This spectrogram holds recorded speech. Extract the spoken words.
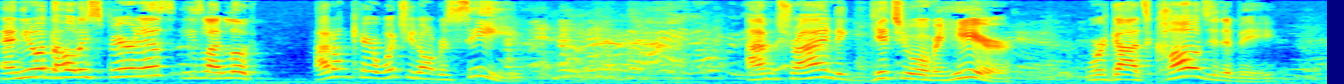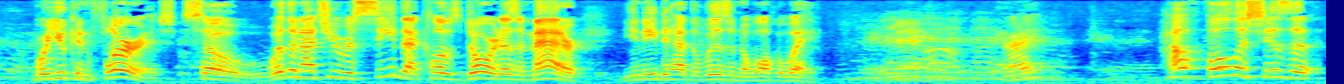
And you know what the Holy Spirit is? He's like, look, I don't care what you don't receive. I'm trying to get you over here where God's called you to be, where you can flourish. So whether or not you receive that closed door doesn't matter. You need to have the wisdom to walk away. Amen. Right? How foolish is it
